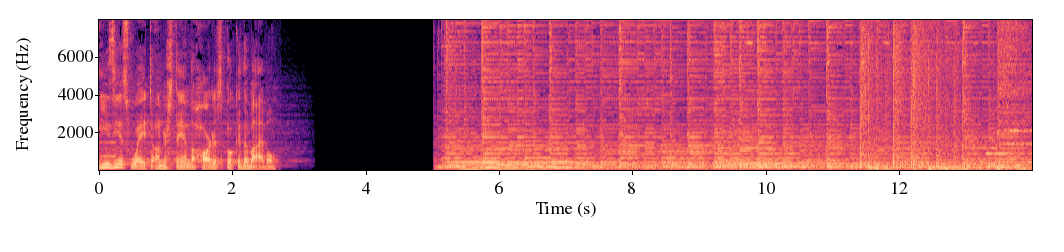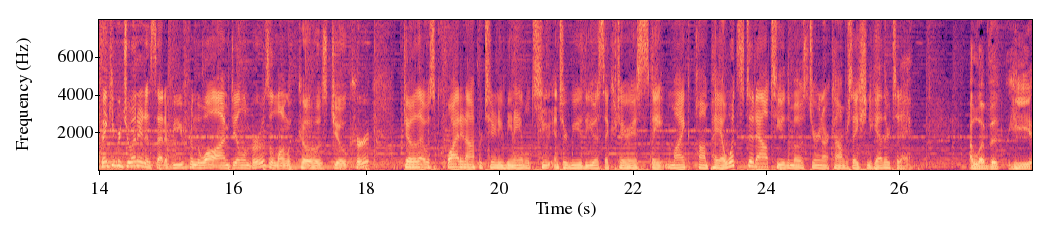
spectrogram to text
easiest way to understand the hardest book of the Bible. Thank you for joining us at A View from the Wall. I'm Dillon Burroughs along with co host Joe Kerr. Joe, that was quite an opportunity being able to interview the U.S. Secretary of State Mike Pompeo. What stood out to you the most during our conversation together today? I love that he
